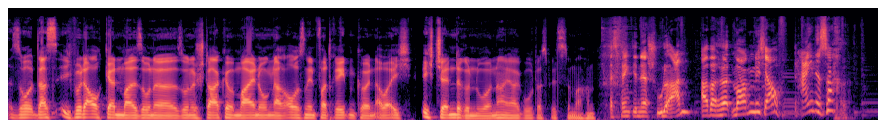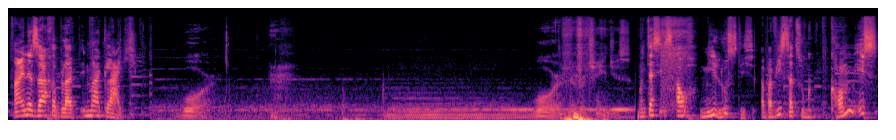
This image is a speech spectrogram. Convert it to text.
So, dass ich würde auch gern mal so eine, so eine starke Meinung nach außen hin vertreten können, aber ich, ich gendere nur. Naja, gut, was willst du machen? Es fängt in der Schule an, aber hört morgen nicht auf. Eine Sache. Eine Sache bleibt immer gleich. War. War never changes. Und das ist auch nie lustig. Aber wie es dazu gekommen ist,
